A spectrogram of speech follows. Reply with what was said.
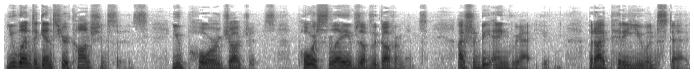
You went against your consciences. You poor judges poor slaves of the government. I should be angry at you, but I pity you instead.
